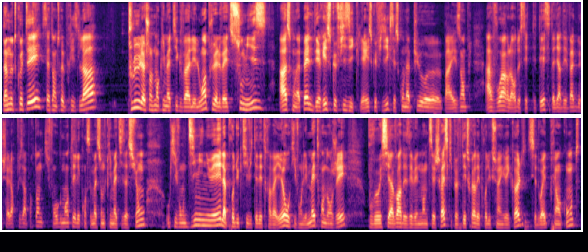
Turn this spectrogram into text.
D'un autre côté, cette entreprise-là, plus le changement climatique va aller loin, plus elle va être soumise à ce qu'on appelle des risques physiques. Les risques physiques, c'est ce qu'on a pu, euh, par exemple, avoir lors de cet été, c'est-à-dire des vagues de chaleur plus importantes qui font augmenter les consommations de climatisation ou qui vont diminuer la productivité des travailleurs ou qui vont les mettre en danger. Pouvez aussi avoir des événements de sécheresse qui peuvent détruire des productions agricoles, ça doit être pris en compte.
